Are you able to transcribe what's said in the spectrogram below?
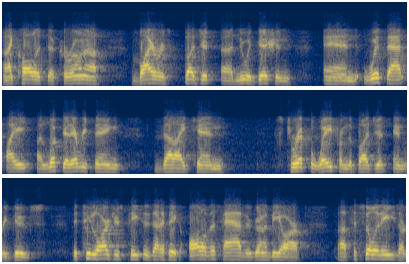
And I call it the Coronavirus Budget uh, New Edition. And with that, I, I looked at everything that I can strip away from the budget and reduce. The two largest pieces that I think all of us have are going to be our uh, facilities, our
